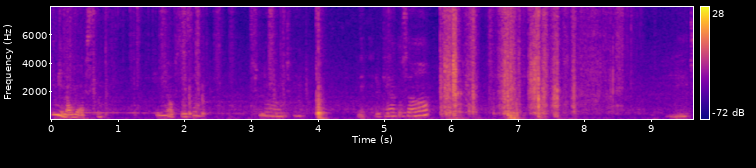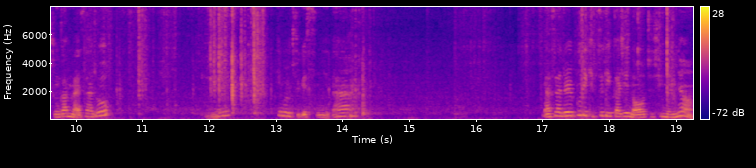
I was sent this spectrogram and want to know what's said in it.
힘이 너무 없어. 힘이 없어서 출렁출렁. 네, 이렇게 하고서 네, 중간 마사로 힘을 주겠습니다. 마사를 뿌리 깊숙이까지 넣어주시면요.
